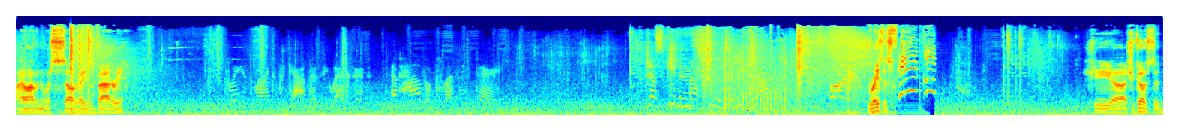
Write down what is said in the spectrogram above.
I don't have any more cells. I gotta use the battery. Please mind the gap as you exit, and have a pleasant day. Just giving my shields a recharge. Racist. She uh she ghosted.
